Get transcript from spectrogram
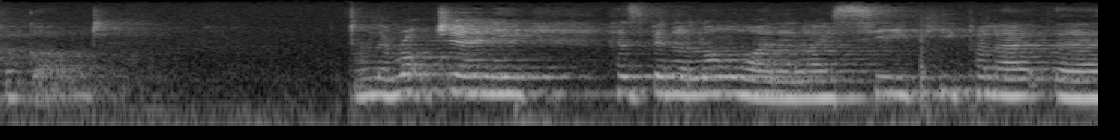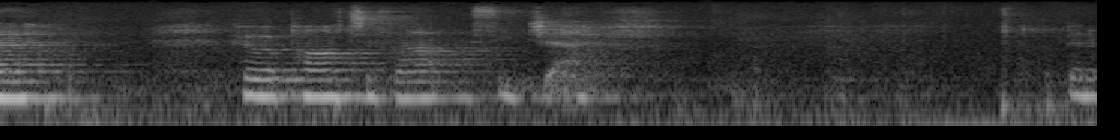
for God. And the rock journey has been a long one, and I see people out there who are part of that. I see Jeff, been a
